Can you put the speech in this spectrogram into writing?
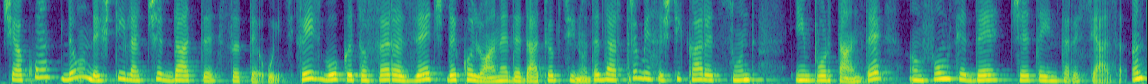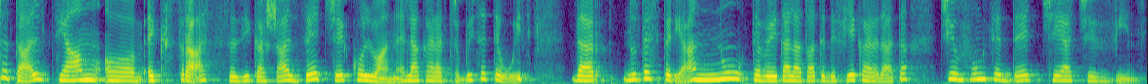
și acum de unde știi la ce date să te uiți? Facebook îți oferă zeci de coloane de date obținute, dar trebuie să știi care sunt importante în funcție de ce te interesează. În total, ți-am uh, extras, să zic așa, 10 coloane la care ar trebui să te uiți, dar nu te speria, nu te vei uita la toate de fiecare dată, ci în funcție de ceea ce vinzi.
